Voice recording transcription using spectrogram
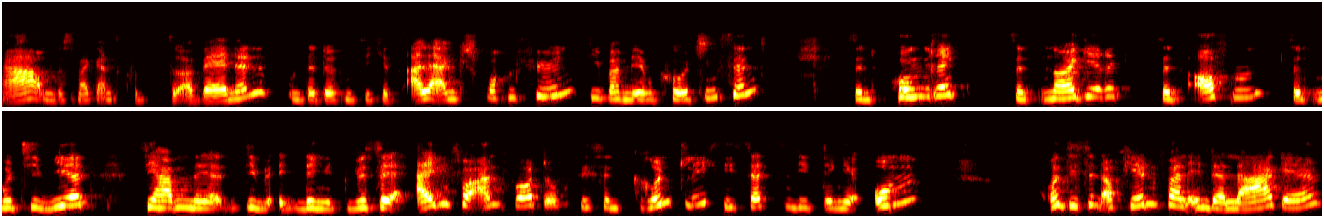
ja, um das mal ganz kurz zu erwähnen, und da dürfen sich jetzt alle angesprochen fühlen, die bei mir im Coaching sind, sind hungrig, sind neugierig, sind offen, sind motiviert, sie haben eine, die, eine gewisse Eigenverantwortung, sie sind gründlich, sie setzen die Dinge um und sie sind auf jeden Fall in der Lage,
